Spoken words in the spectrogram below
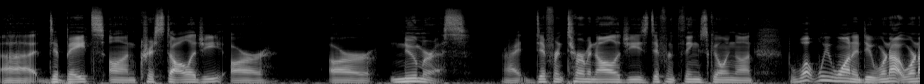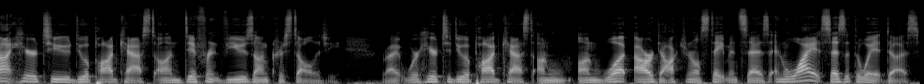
uh, debates on Christology are, are numerous right different terminologies different things going on but what we want to do we're not we're not here to do a podcast on different views on christology right? We're here to do a podcast on on what our doctrinal statement says and why it says it the way it does.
